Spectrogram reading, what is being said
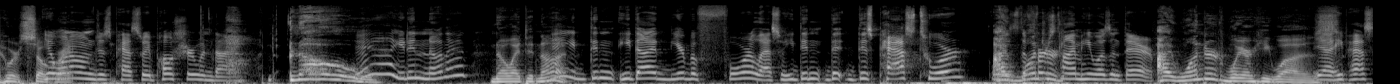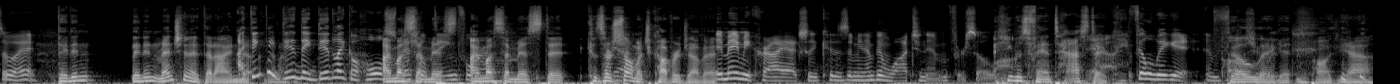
who are so Yeah, great. one of them just passed away. Paul Sherwin died. no, yeah, you didn't know that? no, I did not. He didn't. He died year before last, so he didn't. Th- this past tour I was the wondered- first time he wasn't there. I wondered where he was. yeah, he passed away. they didn't. They didn't mention it that I. Know, I think they did. They did like a whole I must special have missed. I him. must have missed it because there's so much coverage of it. It made me cry actually, because I mean I've been watching him for so long. he was fantastic. yeah, Phil Liggett and Paul Phil Sherwin. Liggett and Paul, yeah,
